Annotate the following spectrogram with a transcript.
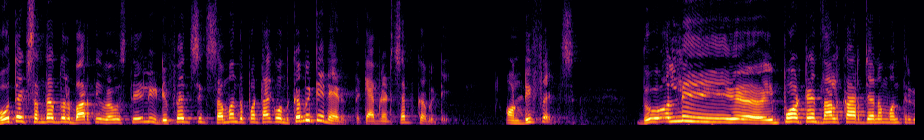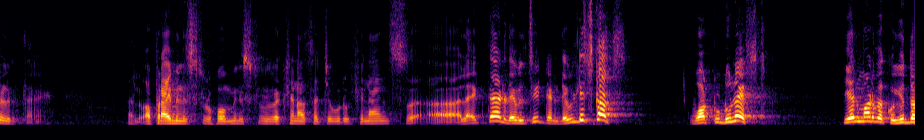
ಬಹುತೇಕ ಸಂದರ್ಭದಲ್ಲಿ ಭಾರತೀಯ ವ್ಯವಸ್ಥೆಯಲ್ಲಿ ಡಿಫೆನ್ಸಿಗೆ ಸಂಬಂಧಪಟ್ಟ ಹಾಗೆ ಒಂದು ಕಮಿಟಿನೇ ಇರುತ್ತೆ cabinet sub committee on defence ದು ಅಲ್ಲಿ ಇಂಪಾರ್ಟೆಂಟ್ ನಾಲ್ಕಾರು ಜನ ಮಂತ್ರಿಗಳಿರ್ತಾರೆ. ಅಲ್ವಾ? ಪ್ರೈಮ್ ಮಿನಿಸ್ಟರ್ ಹೋಮ್ ಮಿನಿಸ್ಟರ್ ರಕ್ಷಣಾ ಸಚಿವರು finance like that they will sit and they will discuss what to do next ಏನು ಮಾಡಬೇಕು? ಯುದ್ಧ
